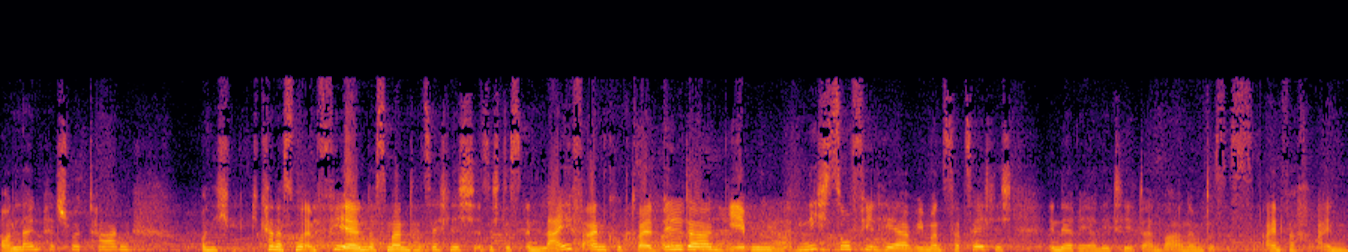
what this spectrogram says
Online-Patchwork-Tagen und ich, ich kann das nur empfehlen, dass man tatsächlich sich das in Live anguckt, weil Bilder geben nicht so viel her, wie man es tatsächlich in der Realität dann wahrnimmt. Das ist einfach ein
